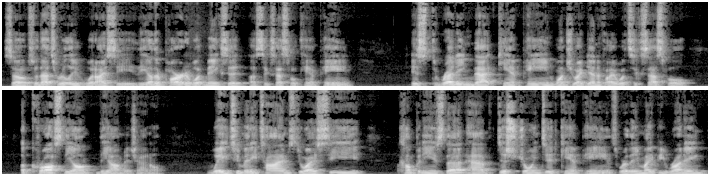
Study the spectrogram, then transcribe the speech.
So, so that's really what I see. The other part of what makes it a successful campaign is threading that campaign once you identify what's successful across the the omnichannel. Way too many times do I see companies that have disjointed campaigns where they might be running,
